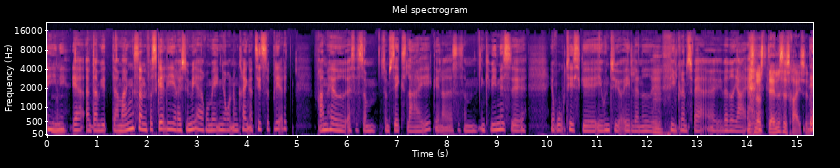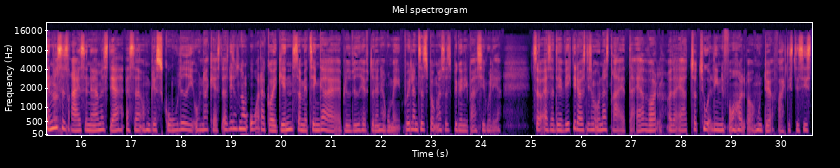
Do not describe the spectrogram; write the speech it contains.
Enig. Mm. Ja, der, er, der er mange sådan forskellige resuméer af Rumænien rundt omkring, og tit så bliver det fremhævet altså som, som sexleje, ikke? eller altså som en kvindes øh, erotiske eventyr, et eller andet øh, mm. pilgrimsfærd, øh, hvad ved jeg. Det er sådan også dannelsesrejse. dannelsesrejse nærmest, ja. Altså, hun bliver skolet i underkast. Altså ligesom sådan nogle ord, der går igen, som jeg tænker er blevet vedhæftet den her roman. På et eller andet tidspunkt, og så begynder de bare at cirkulere. Så altså, det er vigtigt også ligesom at understrege, at der er vold, og der er torturlignende forhold, og hun dør faktisk til sidst.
